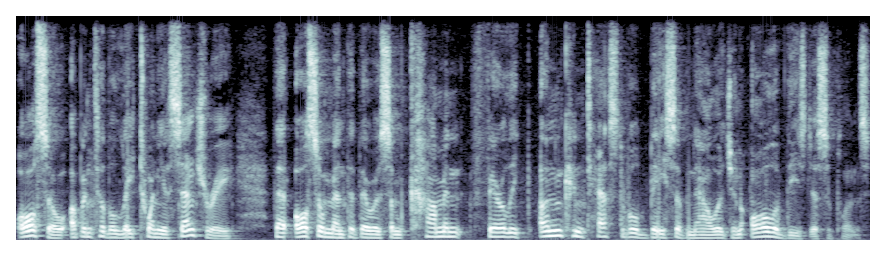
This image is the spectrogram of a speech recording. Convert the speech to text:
Also, up until the late 20th century, that also meant that there was some common, fairly uncontestable base of knowledge in all of these disciplines,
